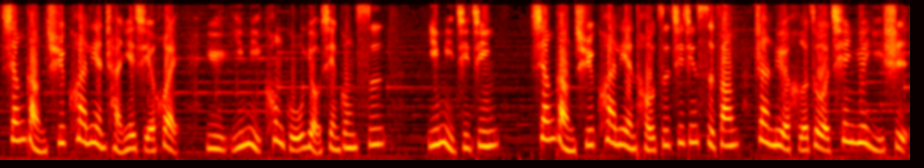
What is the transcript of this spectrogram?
香港区块链产业协会与以米控股有限公司、以米基金、香港区块链投资基金四方战略合作签约仪式。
